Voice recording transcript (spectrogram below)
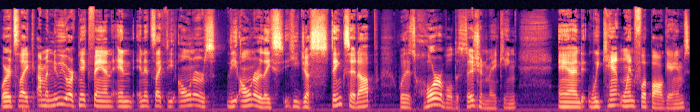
where it's like I'm a New York Knicks fan, and and it's like the owners, the owner, they he just stinks it up with his horrible decision making, and we can't win football games.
